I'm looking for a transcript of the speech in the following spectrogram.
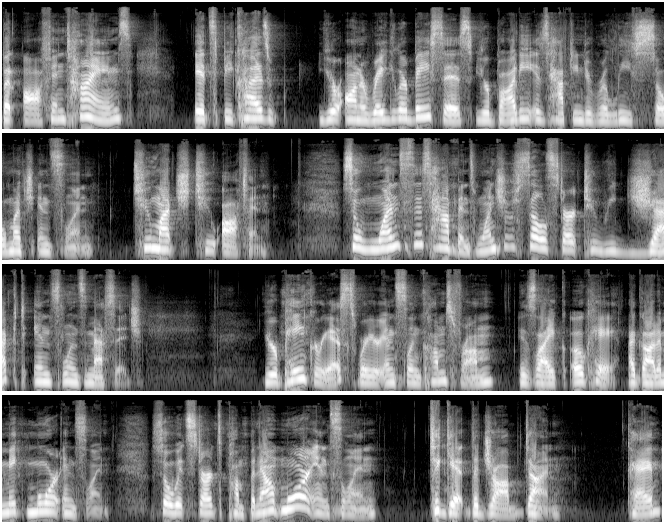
but oftentimes it's because you're on a regular basis, your body is having to release so much insulin too much too often. So once this happens, once your cells start to reject insulin's message, your pancreas, where your insulin comes from, is like, okay, I got to make more insulin. So it starts pumping out more insulin to get the job done. Okay?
